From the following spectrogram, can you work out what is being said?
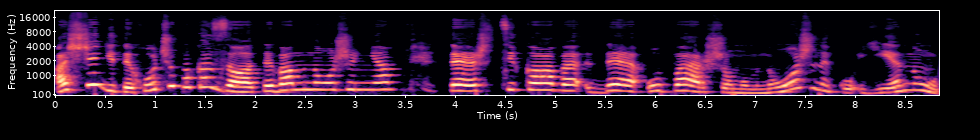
А ще, діти, хочу показати вам множення, теж цікаве, де у першому множнику є 0.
